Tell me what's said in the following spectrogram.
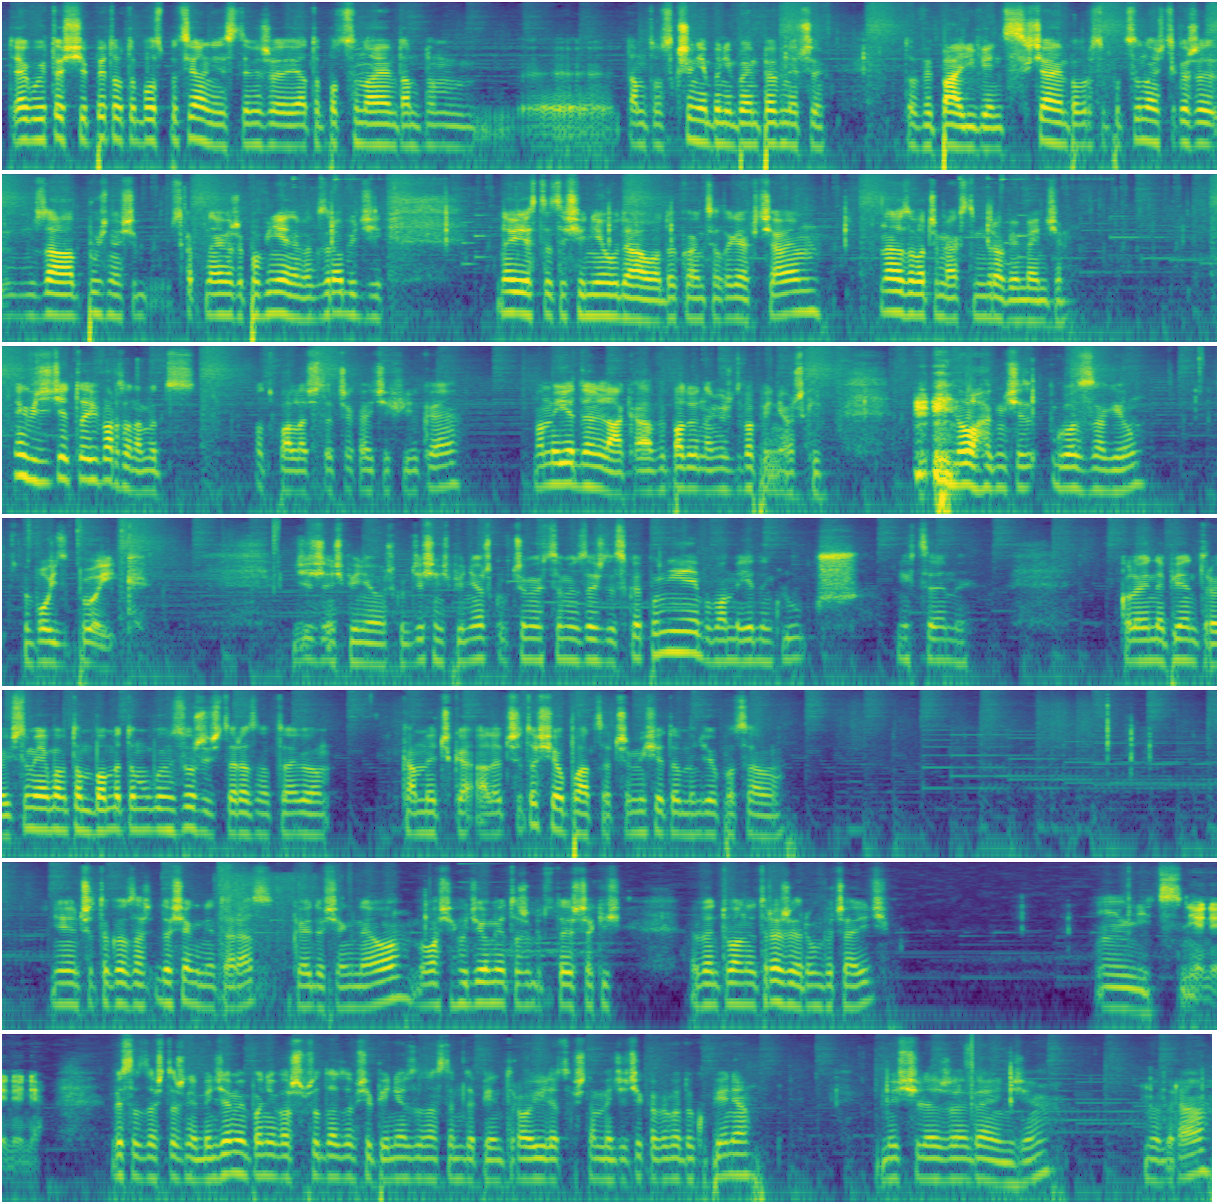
To jakby ktoś się pytał, to było specjalnie z tym, że ja to podsunąłem tamtą, e, tamtą skrzynię, bo nie byłem pewny, czy to wypali, więc chciałem po prostu podsunąć, tylko że za późno się skapnąłem, że powinienem tak zrobić i no i niestety się nie udało do końca tak jak chciałem. No ale zobaczymy jak z tym drogiem będzie. Jak widzicie tutaj warto nawet odpalać to, czekajcie chwilkę. Mamy jeden lak, a wypadły nam już dwa pieniążki. o, jak mi się głos zagiął. Voice break. 10 pieniążków, 10 pieniążków, czy my chcemy zejść do sklepu? Nie, bo mamy jeden klucz. Nie chcemy. Kolejne piętro i w sumie jak mam tą bombę, to mógłbym zużyć teraz na tego kamyczka, ale czy to się opłaca? Czy mi się to będzie opłacało? Nie wiem, czy to go dosięgnie teraz. Okej, dosięgnęło. Bo właśnie chodziło mi o to, żeby tutaj jeszcze jakiś ewentualny treasure room wyczaić. Mm, Nic, nie, nie, nie, nie. Wysadzać też nie będziemy, ponieważ przydadzą się pieniądze na następne piętro, ile coś tam będzie ciekawego do kupienia. Myślę, że będzie. Dobra.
